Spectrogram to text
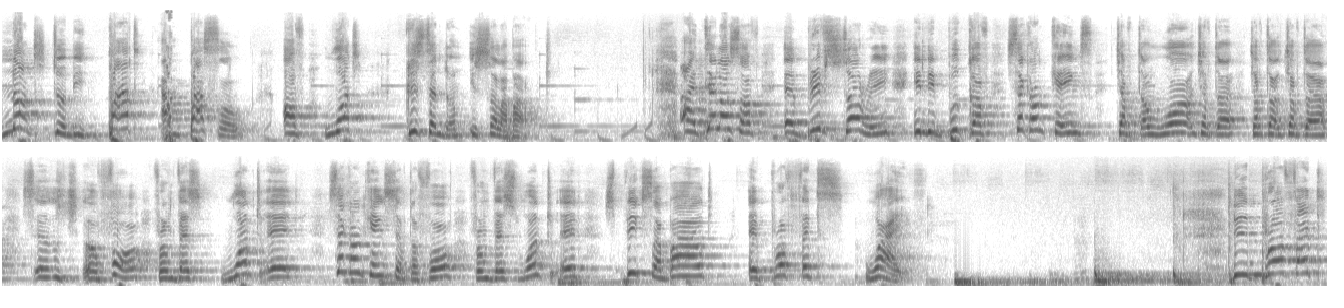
not to be part and parcel of what Christendom is all about. I tell us of a brief story in the book of Second Kings, chapter one, chapter chapter chapter uh, four, from verse one to eight. Second Kings chapter four, from verse one to eight, speaks about a prophet's wife. The prophet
